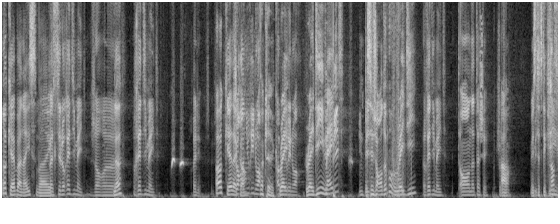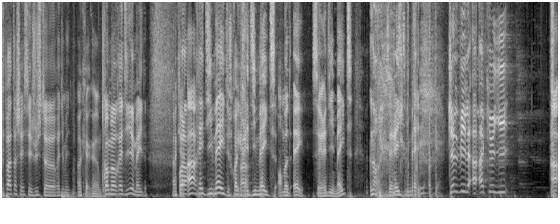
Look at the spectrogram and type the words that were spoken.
Ok, bah nice. Bah, Bah, c'est le ready made, genre euh, Le ready made. Ok, Genre un d'accord. urinoir. Ok, d'accord. Hop, Right. urinoir. Ready, Une mate. pipe, une Mais pipe. c'est genre en deux mots. Ready. Ready made en attaché, je Ah. Mais Oui, c'est. Non, c'est pas attaché, c'est juste euh, ready made. Ok, ok. Comme euh, ready et made. Voilà. Ah, ready made. Je crois que Voilà. ready mate en mode hey, c'est ready mate. Non. C'est ready made. Quelle ville a accueilli Ah,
